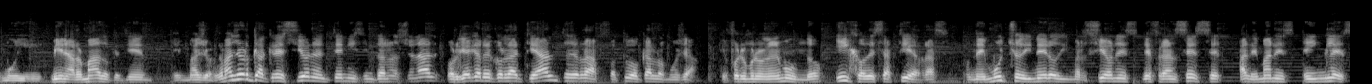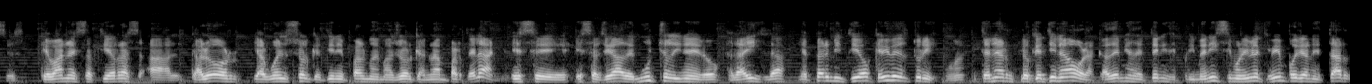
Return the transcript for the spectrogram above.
muy bien armado que tienen en Mallorca. Mallorca creció en el tenis internacional porque hay que recordar que antes de Rafa tuvo Carlos Moyá, que fue número uno en el mundo, hijo de esas tierras, donde hay mucho dinero de inversiones de franceses, alemanes e ingleses que van a esas tierras al calor y al buen sol que tiene Palma de Mallorca en gran parte del año. Ese, esa llegada de mucho dinero a la isla le permitió que vive del turismo, ¿eh? tener lo que tiene ahora, academias de tenis de primerísimo nivel que bien podrían estar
